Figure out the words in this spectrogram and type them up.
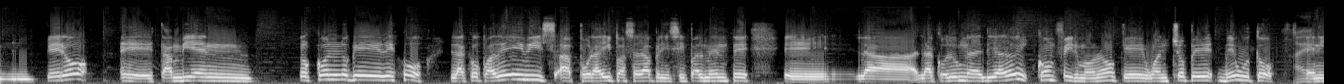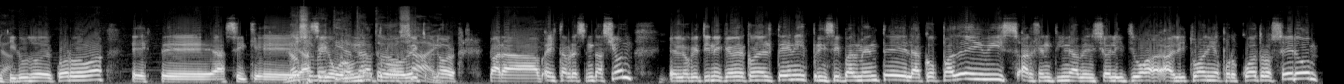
pero también con lo que dejó la Copa Davis, ah, por ahí pasará principalmente eh, la, columna del día de hoy. Confirmo ¿no? que Guanchope debutó en Instituto de Córdoba, este, así que, así que un dato de color para esta presentación en lo que tiene que ver con el tenis, principalmente la Copa Davis. Argentina venció a, Lituania por 4-0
